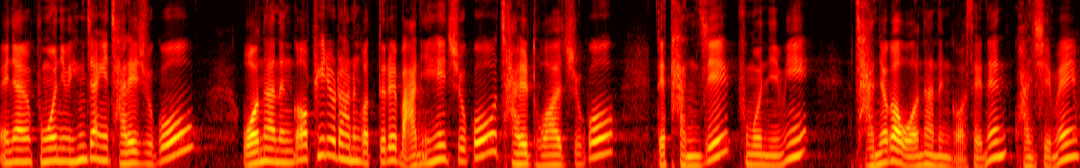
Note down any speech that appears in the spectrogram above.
왜냐하면 부모님이 굉장히 잘해주고 원하는 거 필요로 하는 것들을 많이 해주고 잘 도와주고 근데 단지 부모님이 자녀가 원하는 것에는 관심을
